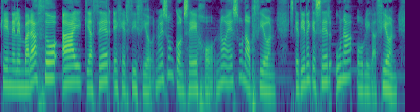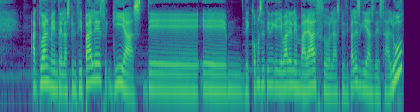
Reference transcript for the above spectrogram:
Que en el embarazo hay que hacer ejercicio. No es un consejo, no es una opción, es que tiene que ser una obligación. Actualmente las principales guías de, eh, de cómo se tiene que llevar el embarazo, las principales guías de salud,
